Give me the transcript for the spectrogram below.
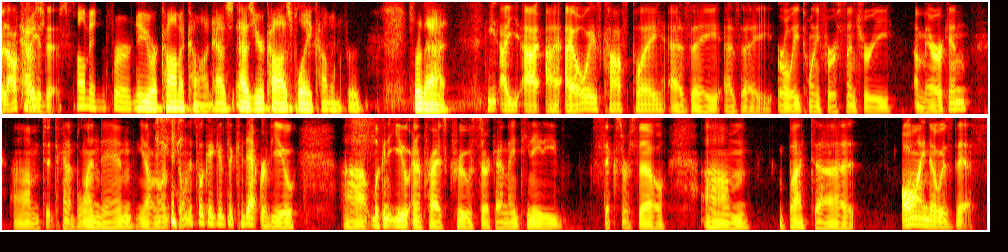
but I'll tell how's you this: coming for New York Comic Con. How's how's your cosplay coming for for that? Pete, I, I I always cosplay as a as a early 21st century American um, to, to kind of blend in. You know, don't, don't look like it's a cadet review. Uh, looking at you, Enterprise crew, circa 1986 or so. Um, but uh, all I know is this:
